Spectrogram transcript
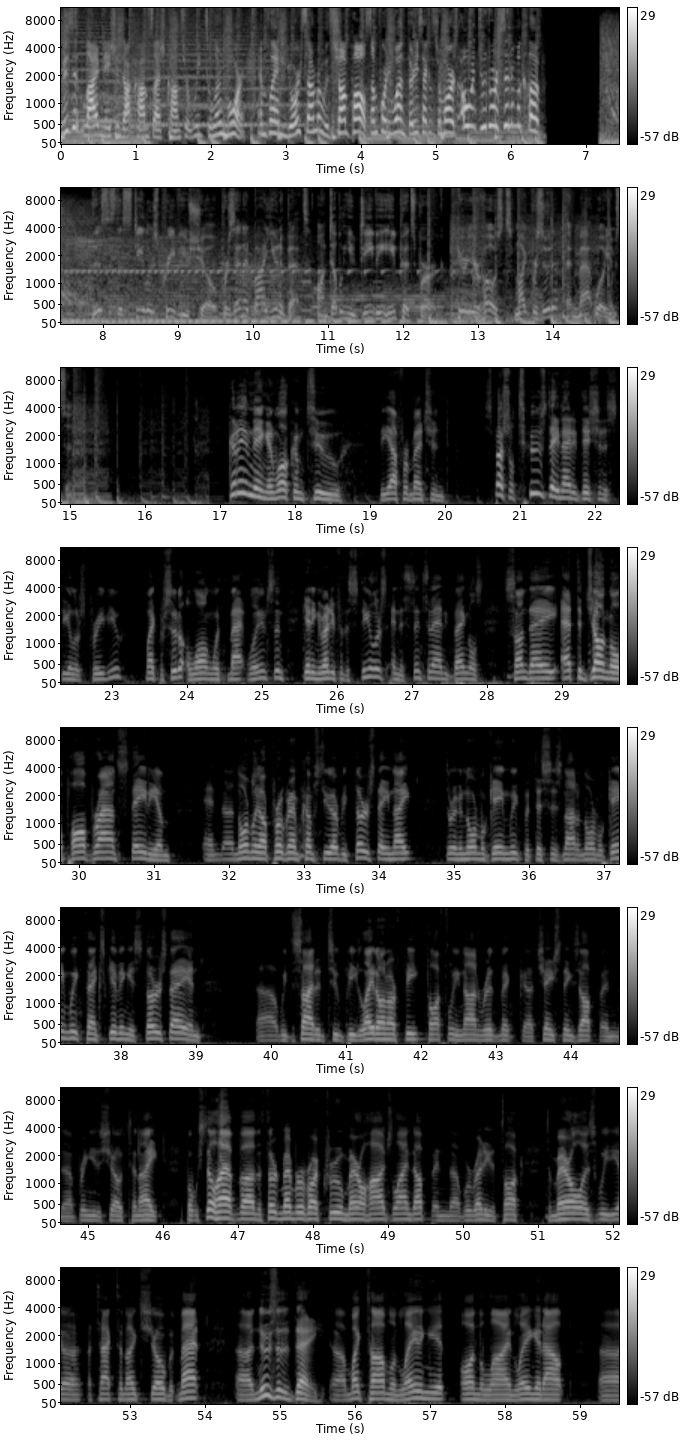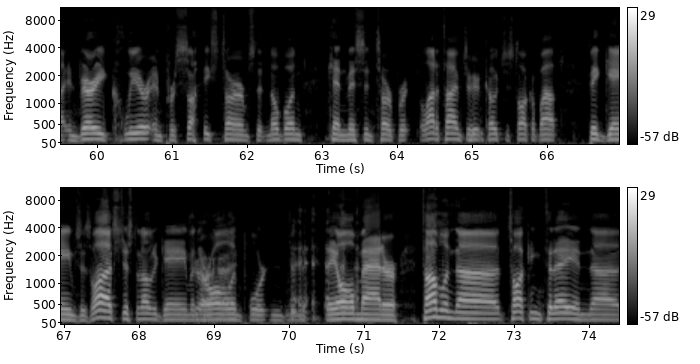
Visit LiveNation.com slash Concert Week to learn more and plan your summer with Sean Paul, Sum 41, 30 Seconds to Mars, oh, and Two Door Cinema Club. This is the Steelers Preview Show presented by Unibet on WDVE Pittsburgh. Here are your hosts, Mike Prisuta and Matt Williamson. Good evening and welcome to the aforementioned special Tuesday night edition of Steelers Preview. Mike Prisuta along with Matt Williamson getting ready for the Steelers and the Cincinnati Bengals Sunday at the Jungle, Paul Brown Stadium. And uh, normally our program comes to you every Thursday night during a normal game week, but this is not a normal game week. Thanksgiving is Thursday, and uh, we decided to be light on our feet, thoughtfully non rhythmic, uh, change things up, and uh, bring you the show tonight. But we still have uh, the third member of our crew, Merril Hoge, lined up, and uh, we're ready to talk to Merril as we uh, attack tonight's show. But, Matt, news of the day Mike Tomlin laying it on the line, laying it out in very clear and precise terms that no one can misinterpret. A lot of times you hear coaches talk about big games as well. It's just another game, and sure, they're all right. important, and they all matter. Tomlin uh, talking today and uh,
